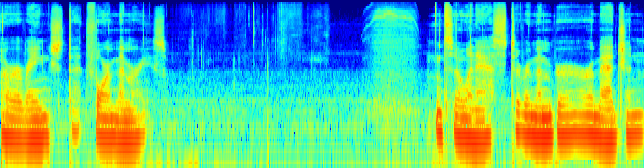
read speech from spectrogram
are arranged that form memories. And so, when asked to remember or imagine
